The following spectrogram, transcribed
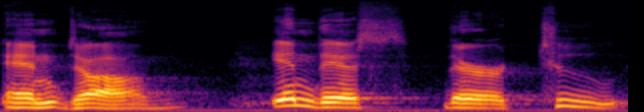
And uh, in this, there are two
